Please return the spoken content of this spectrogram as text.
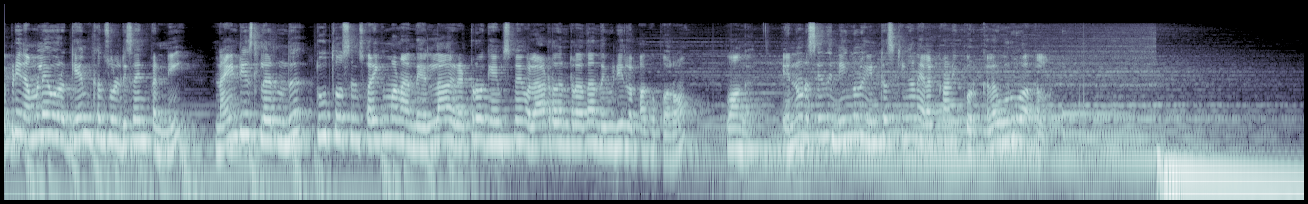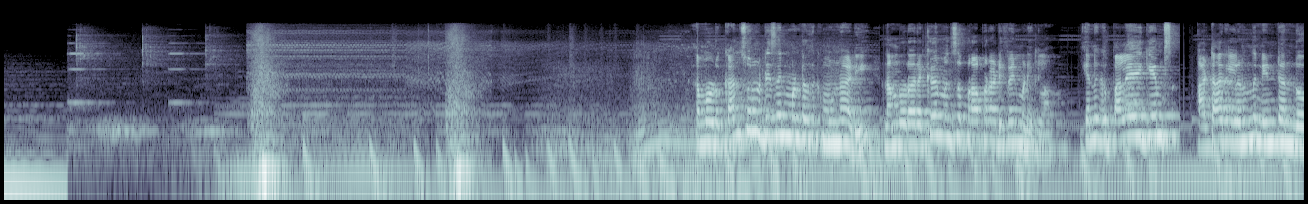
எப்படி நம்மளே ஒரு கேம் கன்சோல் டிசைன் பண்ணி நைன்டிஸ்லேருந்து டூ தௌசண்ட்ஸ் வரைக்குமான அந்த எல்லா ரெட்ரோ கேம்ஸுமே விளையாடுறதுன்றதை அந்த வீடியோவில் பார்க்க போகிறோம் வாங்க என்னோட சேர்ந்து நீங்களும் இன்ட்ரெஸ்டிங்கான எலக்ட்ரானிக் பொருட்களை உருவாக்கலாம். நம்மளோட கன்சோல் டிசைன் பண்ணுறதுக்கு முன்னாடி நம்மளோட ரெக்குயர்மெண்ட்ஸை ப்ராப்பராக டிஃபைன் பண்ணிக்கலாம். எனக்கு பழைய கேம்ஸ் அட்டாரியிலேருந்து நிண்டெண்டோ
